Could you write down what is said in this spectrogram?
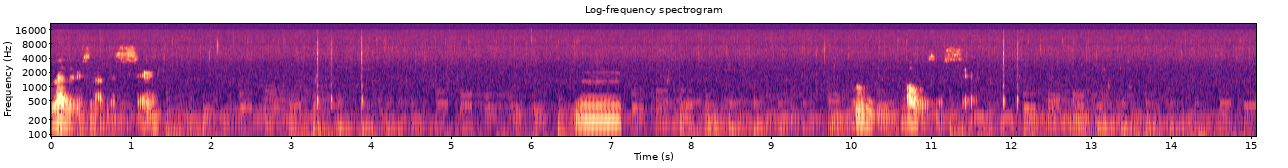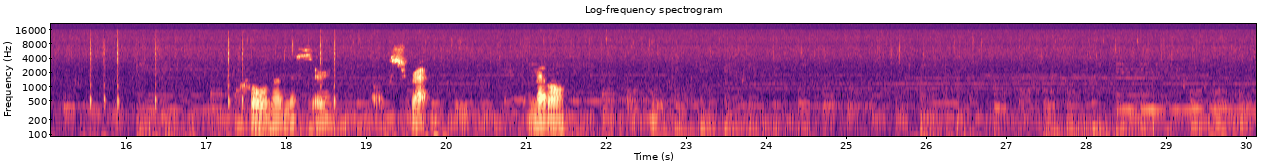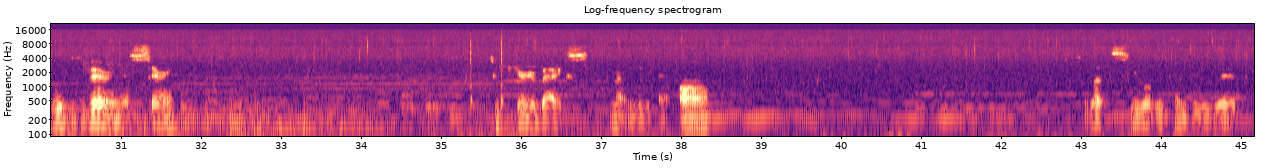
Leather is not necessary. Mm. Food, always necessary. Coal, not necessary. Scrap. Metal. Wood is very necessary. Two carrier bags, not needed at all. So let's see what we can do with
